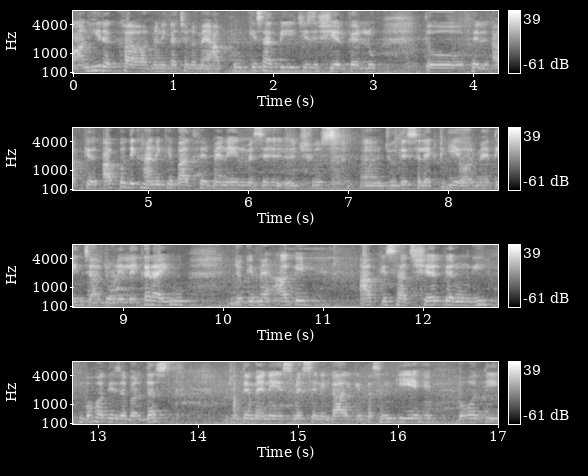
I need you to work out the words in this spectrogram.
ऑन ही रखा और मैंने कहा चलो मैं आपको के साथ भी ये चीज़ें शेयर कर लूँ। तो फिर आपके, आपको दिखाने के बाद फिर मैंने इनमें से शूज़ जूते सेलेक्ट किए और मैं तीन चार जोड़े लेकर आई हूँ, जो कि मैं आगे आपके साथ शेयर करूँगी। बहुत ही ज़बरदस्त जूते मैंने इसमें से निकाल के पसंद किए हैं। बहुत ही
